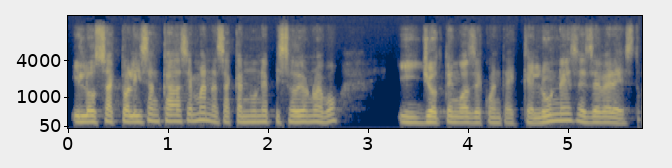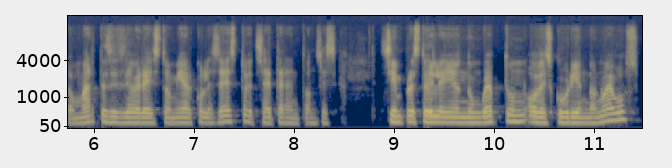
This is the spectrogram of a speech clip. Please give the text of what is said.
y los actualizan cada semana, sacan un episodio nuevo y yo tengo, haz de cuenta, que el lunes es de ver esto, martes es de ver esto, miércoles esto, etcétera. Entonces, siempre estoy leyendo un webtoon o descubriendo nuevos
